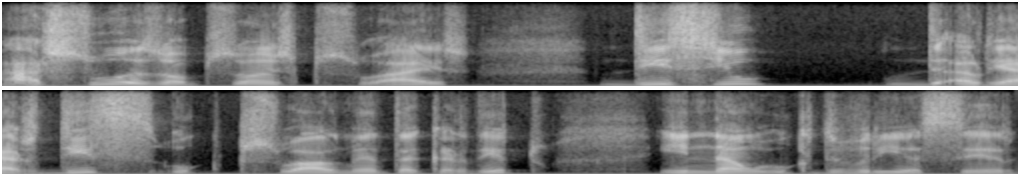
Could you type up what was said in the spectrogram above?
às suas opções pessoais, disse-o, aliás, disse o que pessoalmente acredito e não o que deveria ser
